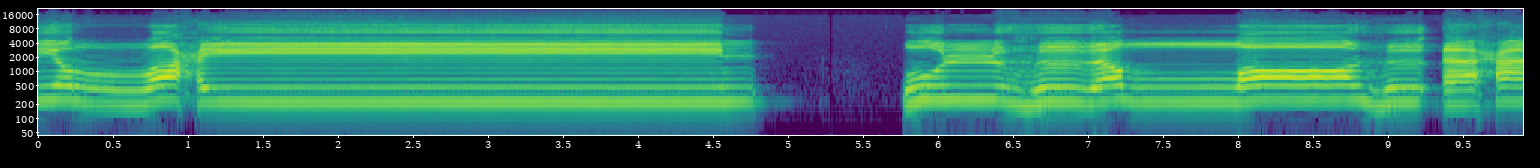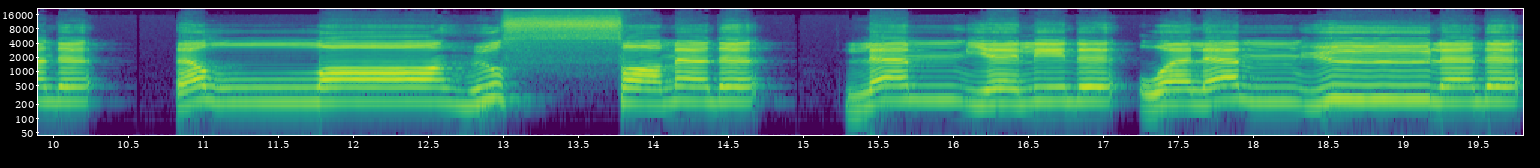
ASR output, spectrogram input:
الرحيم. قل هو الله أحد الله الصمد lem yelid ve lem yüled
